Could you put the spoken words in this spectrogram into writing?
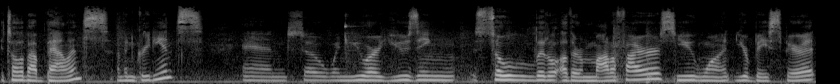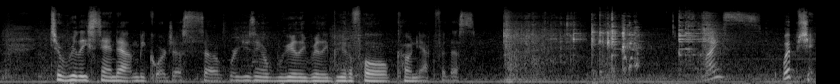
it's all about balance of ingredients. And so when you are using so little other modifiers, you want your base spirit to really stand out and be gorgeous. So we're using a really, really beautiful cognac for this. Nice whip shake.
